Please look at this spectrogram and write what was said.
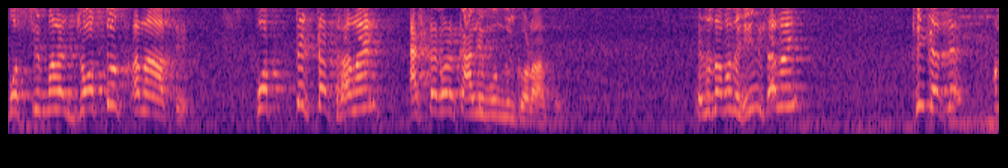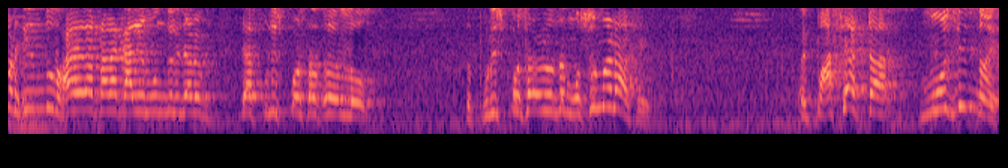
পশ্চিমবাংলায় যত থানা আছে, প্রত্যেকটা থানায় একটা করে কালী মন্দির করা আছে। এতে তো আমাদের হিংসা নাই। ঠিক আছে, আমার হিন্দু ভাইয়েরা তারা কালী মন্দিরে যাবে, যা পুলিশ প্রশাসনের লোক। তো পুলিশ প্রশাসনের লোক তো মুসলমান আছে। ওই পাশে একটা মসজিদ নয়,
